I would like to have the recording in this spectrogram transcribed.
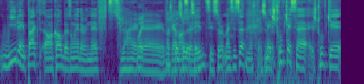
oui, l'impact a encore besoin d'un neuf titulaire euh, vraiment solide, c'est sûr. Mais c'est ça. Moi, je Mais je trouve que ça, je trouve que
